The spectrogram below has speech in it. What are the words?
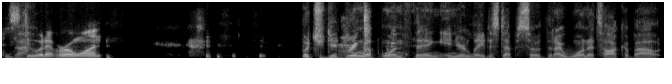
Just Nah. do whatever I want. But you did bring up one thing in your latest episode that I want to talk about,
